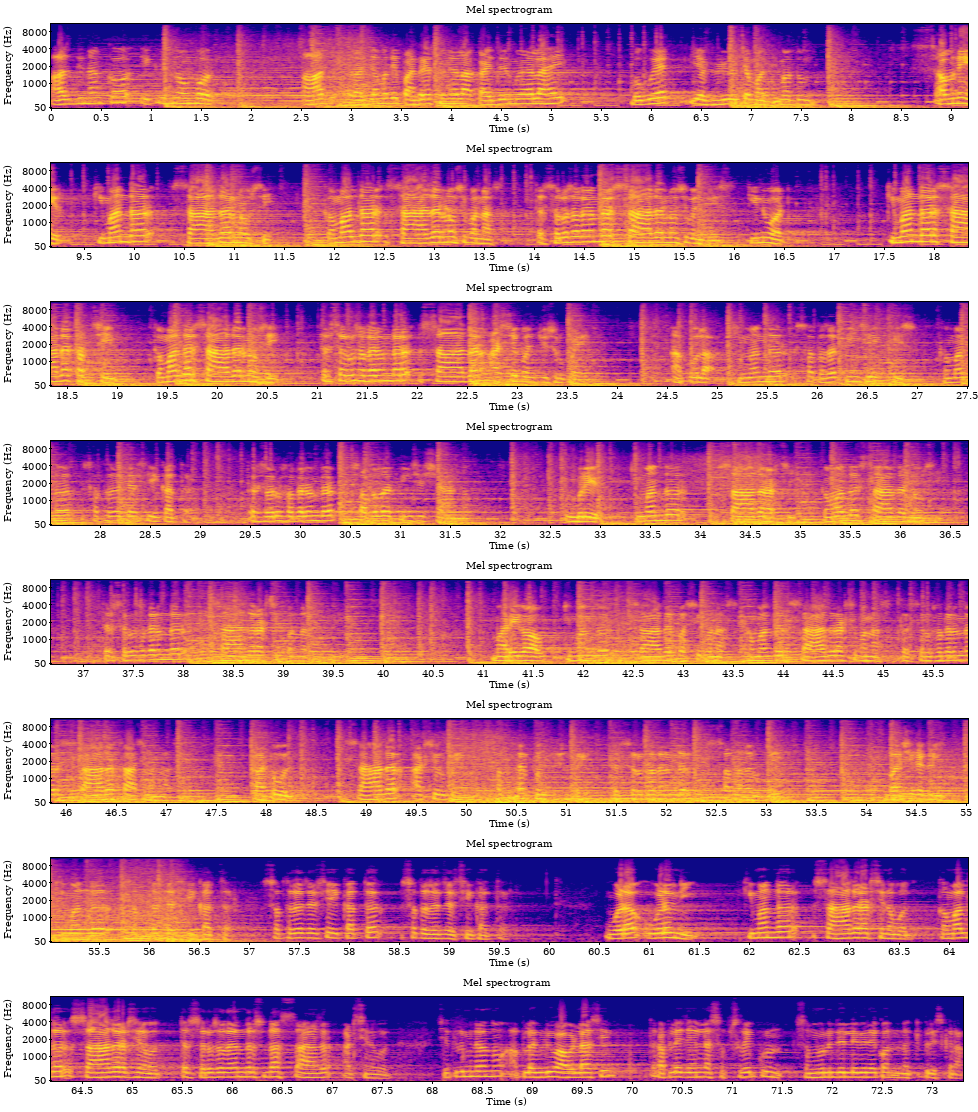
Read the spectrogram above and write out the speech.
आज दिनांक एकवीस नोव्हेंबर. आज राज्यामध्ये पांढऱ्या सोन्याला काहीतरी मिळालं आहे. बघूयात या व्हिडिओच्या माध्यमातून. सावनेर किमान दर सहा हजार नऊशे कमाल दर सहा हजार नऊशे पन्नास तर सर्वसाधारण दर सहा हजार नऊशे पंचवीस किनवट किमान दर सहा हजार सातशे कमाल दर सहा हजार नऊशे तर सर्वसाधारण दर सहा हजार आठशे पंचवीस रुपये. अकोला किमान दर सात हजार तीनशे एकतीस कमाल दर सात हजार चारशे एकाहत्तर. तर सर्वसाधारण दर सात हजार तीनशे शहाण्णव. उमरेड किमान दर सहा हजार आठशे कमाल दर सहा हजार नऊशे. तर सर्वसाधारण दर सहा हजार आठशे पन्नास. मारेगाव किमान दर सहा हजार पाचशे पन्नास कमाल दर सहा हजार आठशे पन्नास. तर सर्वसाधारण दर सहा हजार सहाशे पन्नास. काटोल सहा हजार आठशे रुपये सात हजार पंचवीस रुपये. तर सर्वसाधारण दर सात हजार रुपये. बार्शी टाकळी किमान दर सत्तर चारशे एकाहत्तर. सात हजार चारशे एकाहत्तर सात हजार चारशे एकाहत्तर. वडाव वडवणी किमान दर सहा हजार आठशे नव्वद कमाल दर सहा हजार आठशे नव्वद तर सर्वसाधारण दरसुद्धा सहा हजार आठशे नव्वद. शेतकरी मित्रांनो आपला व्हिडिओ आवडला असेल तर आपल्या चॅनलला सबस्क्राईब करून समोरून दिलेले बेल आयकॉन नक्की प्रेस करा.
